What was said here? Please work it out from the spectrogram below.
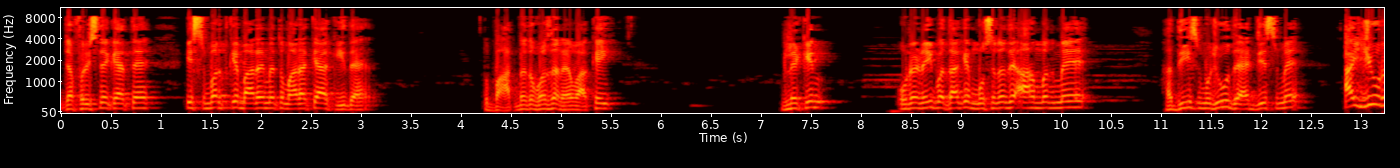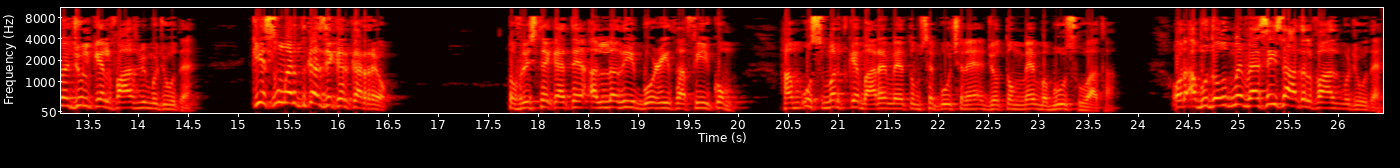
جب فرشتے کہتے ہیں، اس مرد کے بارے میں تمہارا کیا عقید ہے؟ تو بات میں تو وزن ہے واقعی۔ لیکن انہیں نہیں پتا کہ مسند احمد میں حدیث موجود ہے جس میں ایو رجل کے الفاظ بھی موجود ہیں۔ کس مرد کا ذکر کر رہے ہو؟ تو فرشتے کہتے ہیں اللہ بوڑی فی کم ہم اس مرد کے بارے میں تم سے پوچھ رہے ہیں جو تم میں مبوس ہوا تھا۔ اور ابو دعود میں ویسے ہی سات الفاظ موجود ہیں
